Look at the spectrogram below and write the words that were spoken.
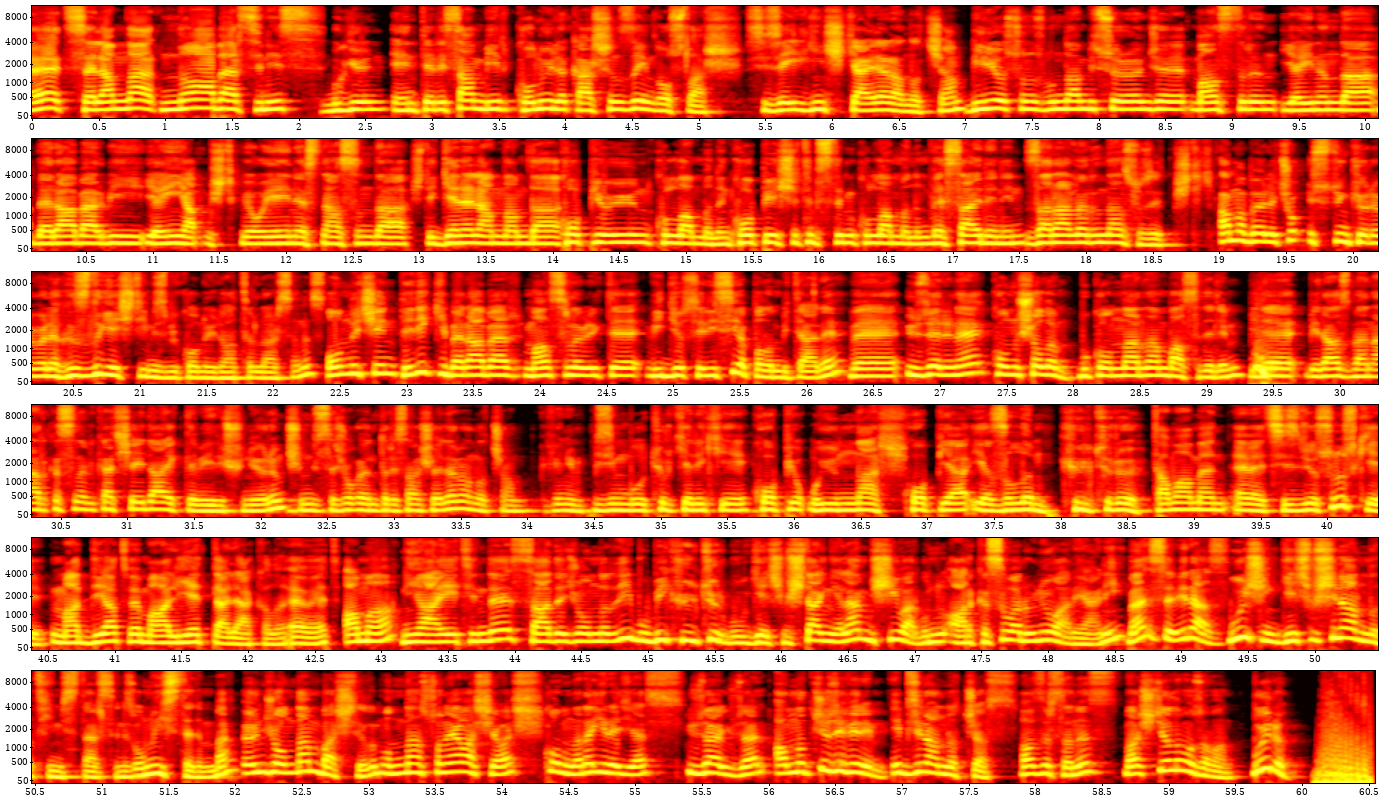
Evet selamlar. Ne habersiniz? Bugün enteresan bir konuyla karşınızdayım dostlar. Size ilginç hikayeler anlatacağım. Biliyorsunuz bundan bir süre önce Monster'ın yayınında beraber bir yayın yapmıştık ve o yayın esnasında işte genel anlamda kopya oyun kullanmanın, kopya işletim sistemi kullanmanın vesairenin zararlarından söz etmiştik. Ama böyle çok üstün körü böyle hızlı geçtiğimiz bir konuydu hatırlarsanız. Onun için dedik ki beraber Monster'la birlikte video serisi yapalım bir tane ve üzerine konuşalım. Bu konulardan bahsedelim. Bir de biraz ben arkasına birkaç şey daha eklemeyi düşünüyorum. Şimdi size çok enteresan şeyler anlatacağım. Efendim bizim bu Türkiye'deki kopya oyunlar, kopya yazılım kültürü tamamen evet siz diyorsunuz ki maddiyat ve maliyetle alakalı. Evet ama nihayetinde sadece onunla değil bu bir kültür. Bu geçmişten gelen bir şey var. Bunun arkası var önü var yani. Ben size biraz bu işin geçmişini anlatayım isterseniz. Onu istedim ben. Önce ondan başlayalım. Ondan sonra yavaş yavaş konulara gireceğiz. Güzel güzel anlatacağız efendim. Hepsini anlatacağız. Hazırsanız başlayalım o zaman. Buyurun. Fui.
